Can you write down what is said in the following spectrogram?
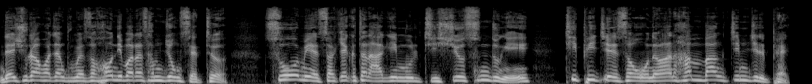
내슈라 화장품에서 허니바라 3종 세트, 수오미에서 깨끗한 아기 물티슈 순둥이, TPG에서 온화한 한방 찜질팩,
